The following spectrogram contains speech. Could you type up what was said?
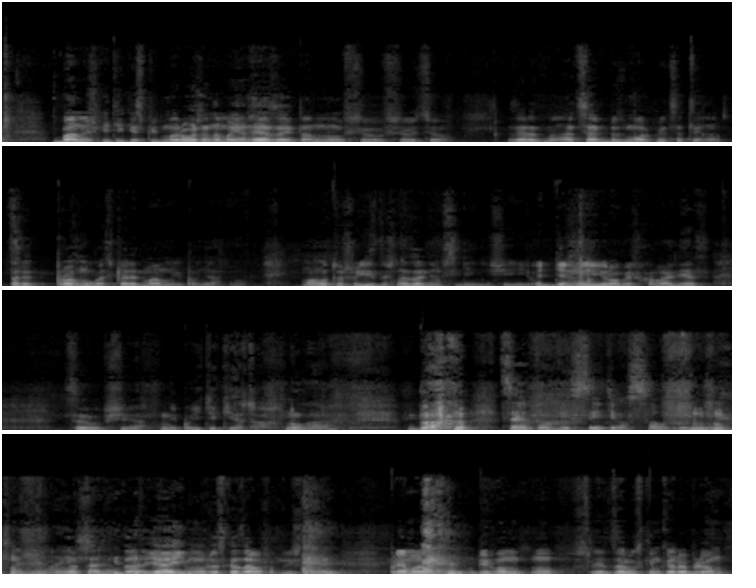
Баночки тільки з-під морожена, майонеза і там, ну, все, все це. Зараз, а це без моркви, це ти а, перед, прогнулась перед мамою, понятно. Мало то, що їздиш на задньому сидінні, ще і віддільно її робиш в холодець. Це взагалі не по етикету. Ну, да. Це побісить особливо, Ну розумієш? так, да. Я їм вже сказав, щоб вийшли прямо бігом, ну, вслед за русским кораблем.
